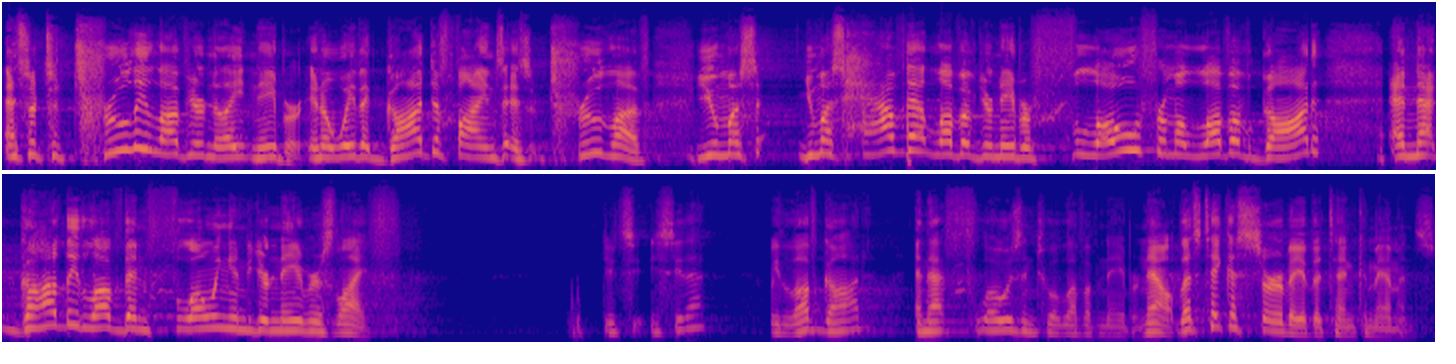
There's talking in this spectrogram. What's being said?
And so, to truly love your late neighbor in a way that God defines as true love, you must, you must have that love of your neighbor flow from a love of God, and that godly love then flowing into your neighbor's life. You see that? We love God, and that flows into a love of neighbor. Now, let's take a survey of the Ten Commandments.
